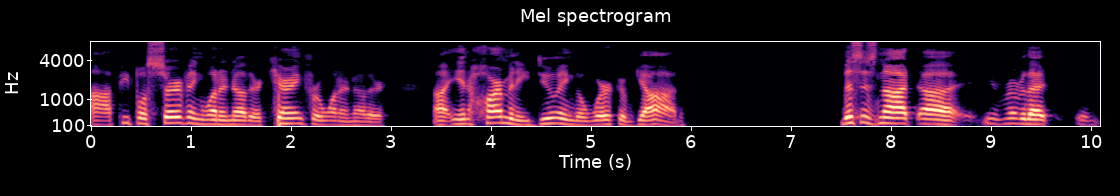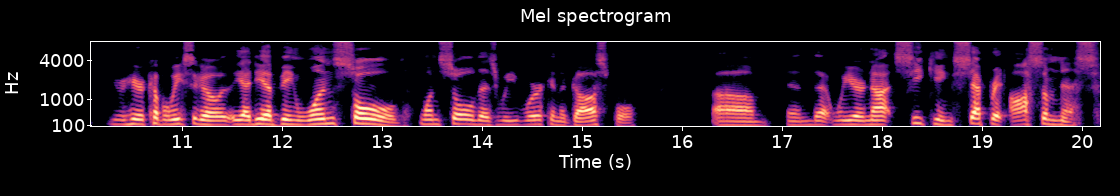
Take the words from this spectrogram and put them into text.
uh, people serving one another, caring for one another, uh, in harmony, doing the work of God. This is not, uh, you remember that you were here a couple weeks ago, the idea of being one souled, one souled as we work in the gospel. Um, and that we are not seeking separate awesomeness,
